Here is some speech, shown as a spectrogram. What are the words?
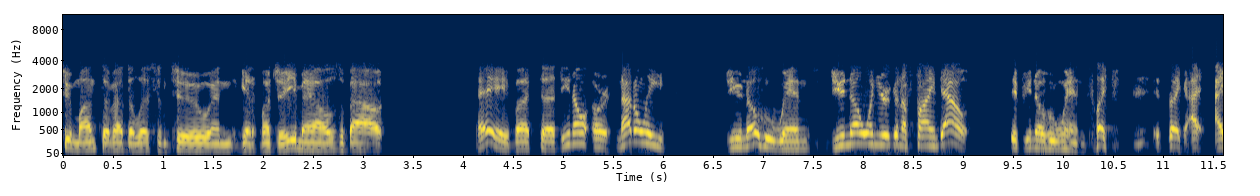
two months, I've had to listen to and get a bunch of emails about, hey, but uh, do you know, or not only do you know who wins, do you know when you're going to find out if you know who wins. Like it's like I I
